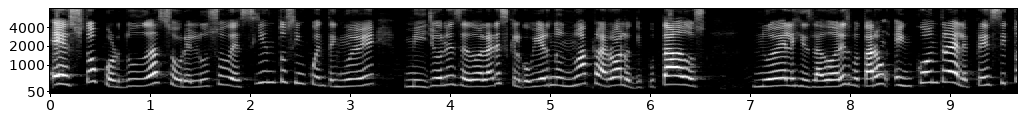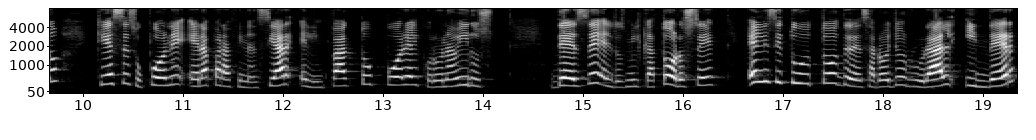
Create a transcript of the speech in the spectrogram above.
Esto por dudas sobre el uso de 159 millones de dólares que el gobierno no aclaró a los diputados. Nueve legisladores votaron en contra del empréstito que se supone era para financiar el impacto por el coronavirus. Desde el 2014, el Instituto de Desarrollo Rural, INDER,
